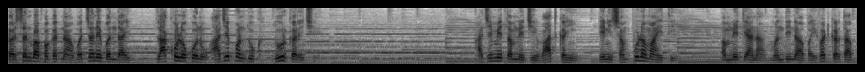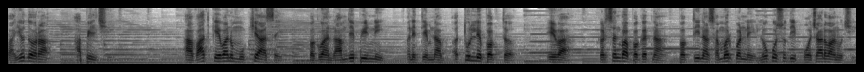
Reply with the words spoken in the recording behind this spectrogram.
કરશનબા ભગતના વચને બંધાઈ લાખો લોકોનું આજે પણ દુઃખ દૂર કરે છે. આજે મેં તમને જે વાત કહી તેની સંપૂર્ણ માહિતી અમને ત્યાંના મંદિરના વહીવટ કરતા ભાઈઓ દ્વારા આપેલ છે. આ વાત કહેવાનો મુખ્ય આશય ભગવાન રામદેવ પીરની અને તેમના અતુલ્ય ભક્ત એવા કરશનબા ભગતના ભક્તિના સમર્પણને લોકો સુધી પહોંચાડવાનું છે.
